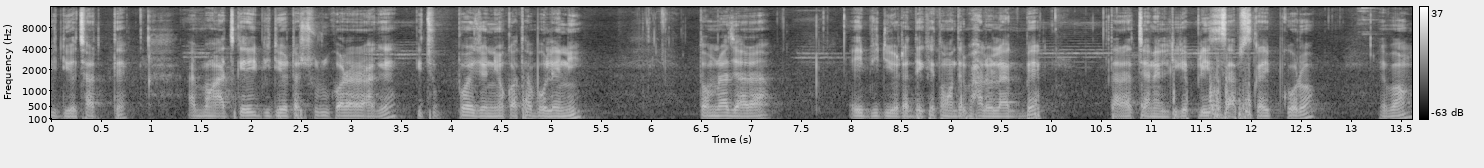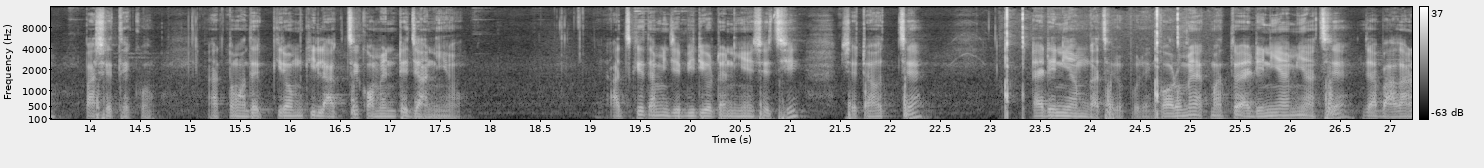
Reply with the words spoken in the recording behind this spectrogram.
ভিডিও ছাড়তে, এবং আজকের এই ভিডিওটা শুরু করার আগে কিছু প্রয়োজনীয় কথা বলে নিই। তোমরা যারা এই ভিডিওটা দেখে তোমাদের ভালো লাগবে, তারা চ্যানেলটিকে প্লিজ সাবস্ক্রাইব করো এবং পাশে থেকো। আর তোমাদের কীরম কী লাগছে কমেন্টে জানিও। আজকে আমি যে ভিডিওটা নিয়ে এসেছি, সেটা হচ্ছে অ্যাডেনিয়াম গাছের উপরে। গরমে একমাত্র অ্যাডেনিয়ামই আছে যা বাগান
